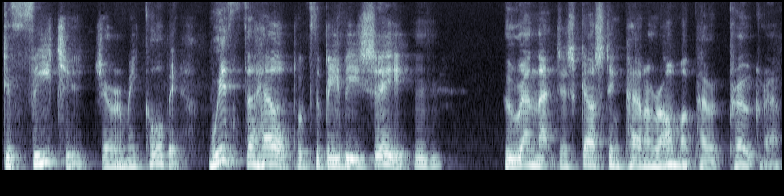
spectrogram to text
defeated Jeremy Corbyn with the help of the BBC. Mm-hmm who ran that disgusting panorama pro- program,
